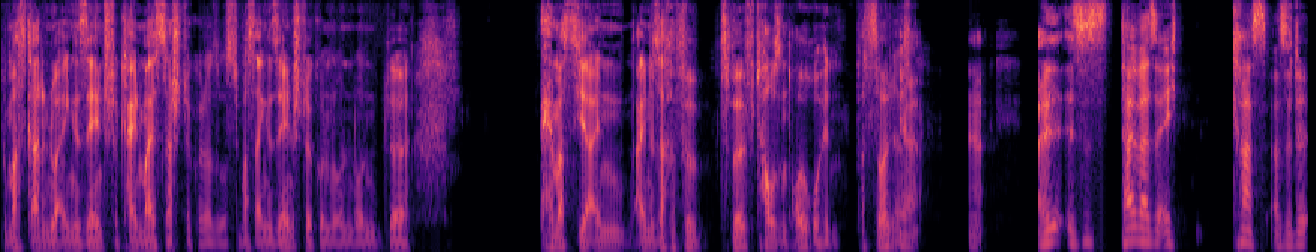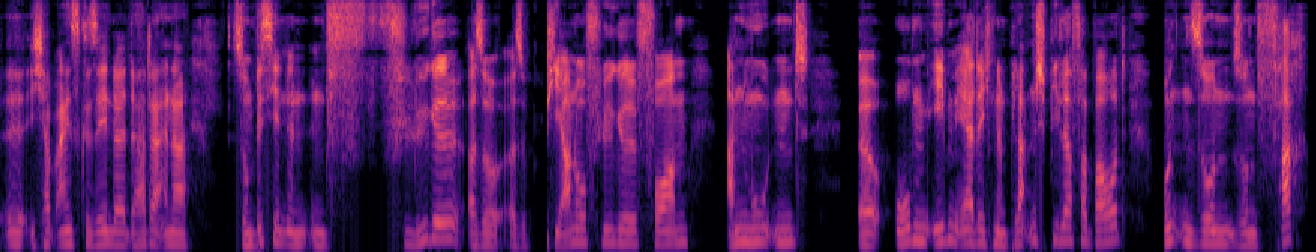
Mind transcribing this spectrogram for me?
du machst gerade nur ein Gesellenstück, kein Meisterstück oder so. Du machst ein Gesellenstück und und und äh, hämmerst hier ein, eine Sache für 12.000 Euro hin. Was soll das? Ja, ja. Also es ist teilweise echt krass. Also da, äh, ich habe eins gesehen, da, da hatte einer so ein bisschen in, in Flügel, also also Pianoflügelform anmutend, äh, oben ebenerdig einen Plattenspieler verbaut, unten so ein so ein Fach,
